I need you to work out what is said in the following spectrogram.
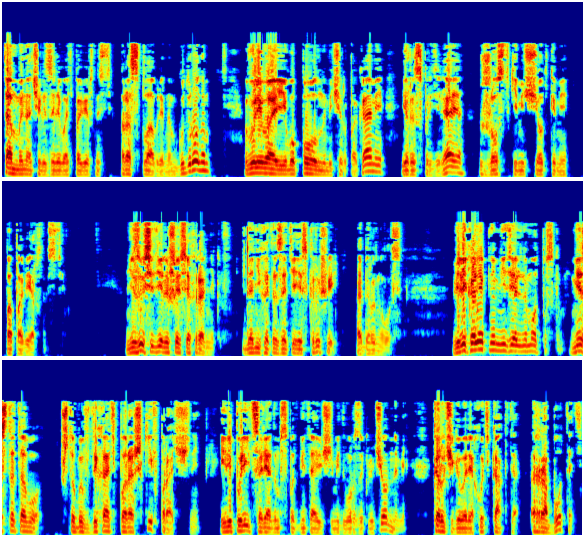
Там мы начали заливать поверхность расплавленным гудроном, выливая его полными черпаками и распределяя жесткими щетками по поверхности. Внизу сидели шесть охранников. Для них эта затея с крышей обернулась. Великолепным недельным отпуском. Вместо того, чтобы вдыхать порошки в прачечной или пылиться рядом с подметающими двор заключенными, короче говоря, хоть как-то работать,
